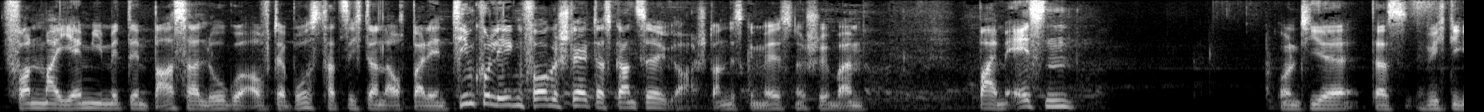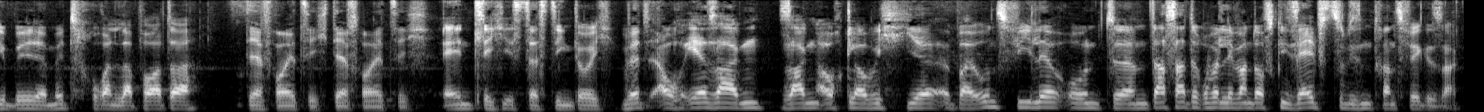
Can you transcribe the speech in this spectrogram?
von Miami mit dem Barca-Logo auf der Brust, hat sich dann auch bei den Teamkollegen vorgestellt. Das Ganze, ja, standesgemäß, ne, schön beim, beim Essen. Und hier das wichtige Bilder mit Juan Laporta der freut sich, der freut sich. Endlich ist das Ding durch. Wird auch er sagen, sagen auch, glaube ich, hier bei uns viele. Und ähm, das hatte Robert Lewandowski selbst zu diesem Transfer gesagt.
